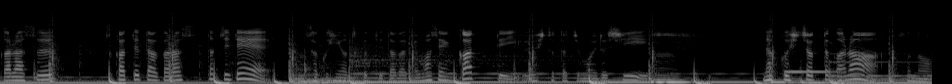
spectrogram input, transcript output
ガラス、使ってたガラスたちで作品を作っていただけませんかっていう人たちもいるしうんなくしちゃったからその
